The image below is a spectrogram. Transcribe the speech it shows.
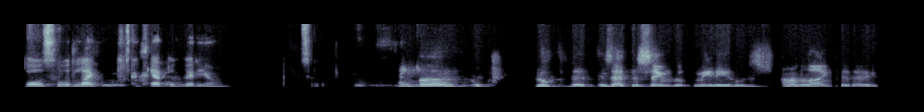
those who would like to get the video. Absolutely. Thank you. Uh, Is that the same Rukmini who's online today?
